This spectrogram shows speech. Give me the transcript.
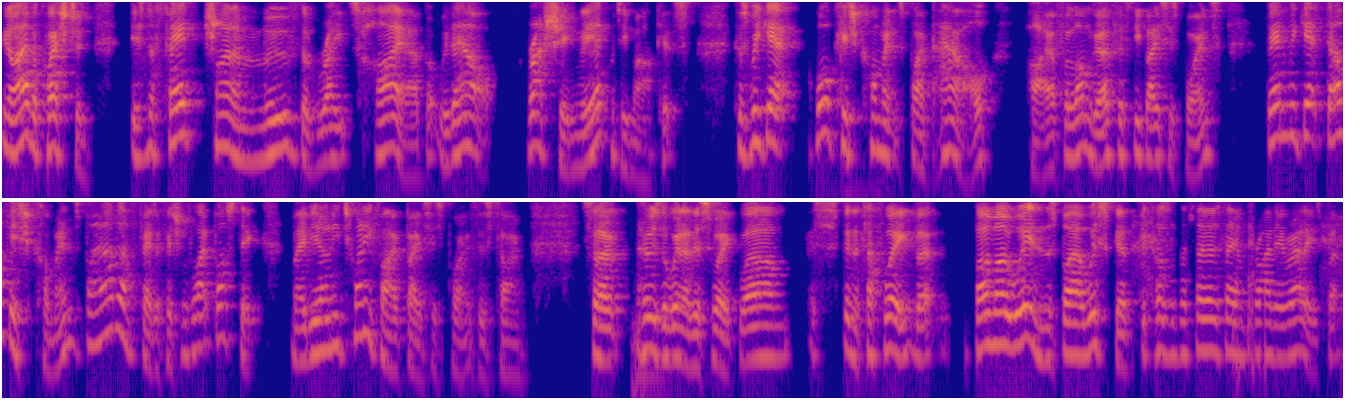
you know, I have a question. Is the Fed trying to move the rates higher, but without crushing the equity markets? Because we get hawkish comments by Powell, higher for longer, 50 basis points. Then we get dovish comments by other Fed officials like Bostic, maybe only 25 basis points this time. So who's the winner this week? Well, it's been a tough week, but FOMO wins by a whisker because of the Thursday and Friday rallies. But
